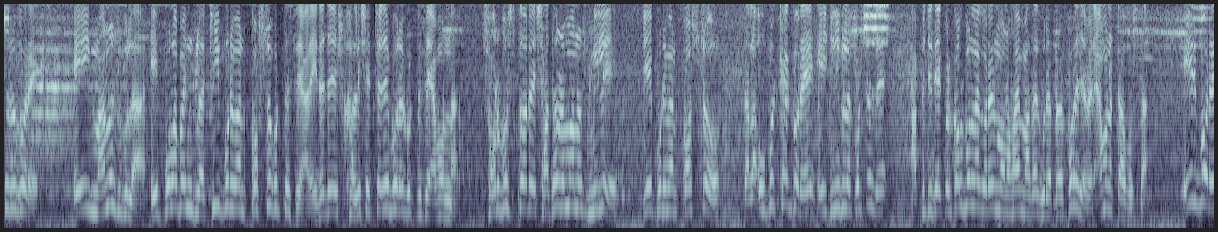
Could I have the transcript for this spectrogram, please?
শুরু করে এই মানুষগুলা, এই পোলাপাইনগুলা কি পরিমাণ কষ্ট করতেছে? আর এটা যে খালি স্বেচ্ছাচার ভরে করতেছে এমন না। সর্বস্তরে সাধারণ মানুষ মিলে যে পরিমাণ কষ্ট তারা উপেক্ষা করে এই জিনিসগুলো করতেছে, আপনি যদি একবার কল্পনা করেন, মনে হয় মাথা ঘুরে আপনারা পড়ে যাবেন। এমন একটা অবস্থা। এরপরে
